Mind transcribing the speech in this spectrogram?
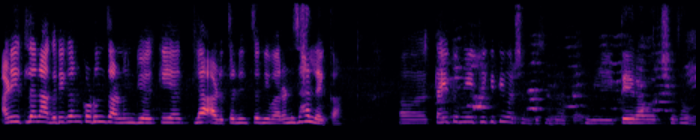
आणि इथल्या नागरिकांकडून जाणून घेऊया की इथल्या अडचणींचं निवारण झालंय का? अं, ताई तुम्ही इथे किती वर्षांपासून राहताय? मी तेरा वर्ष झाली.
